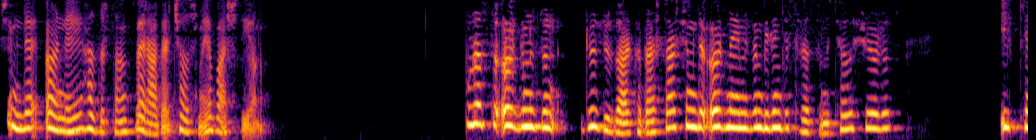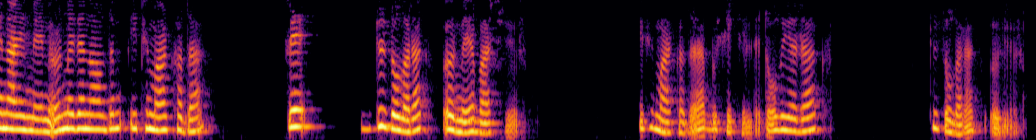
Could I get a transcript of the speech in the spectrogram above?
Şimdi örneği hazırsanız beraber çalışmaya başlayalım. Burası örgümüzün düz yüzü arkadaşlar. Şimdi örneğimizin birinci sırasını çalışıyoruz. İlk kenar ilmeğimi örmeden aldım. İpim arkada ve düz olarak örmeye başlıyorum. İpim arkada bu şekilde dolayarak düz olarak örüyorum.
